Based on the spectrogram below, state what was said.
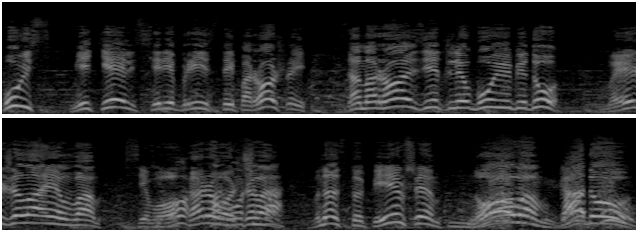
Пусть метель серебристой порошей заморозит любую беду. Мы желаем вам всего, хорошего, хорошего. в наступившем новом году!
